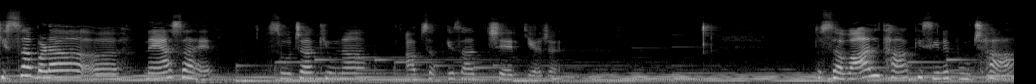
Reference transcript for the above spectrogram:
किस्सा बड़ा आ, नया सा है। सोचा क्यों ना आप सबके साथ शेयर किया जाए। तो सवाल था किसी ने पूछा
